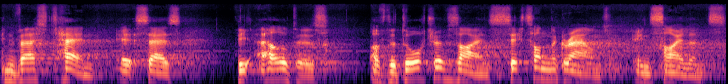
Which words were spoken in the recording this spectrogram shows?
In verse 10, it says, The elders of the daughter of Zion sit on the ground in silence.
